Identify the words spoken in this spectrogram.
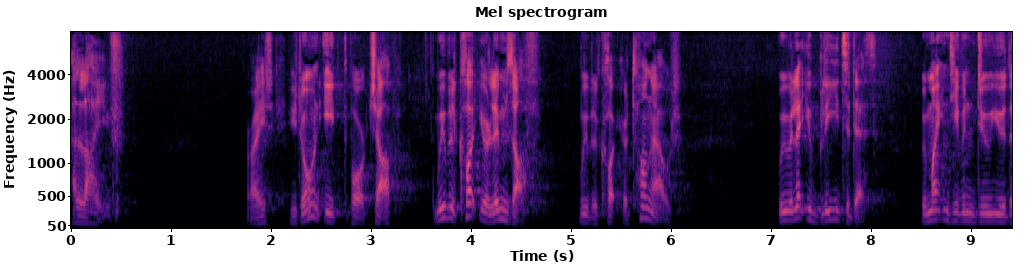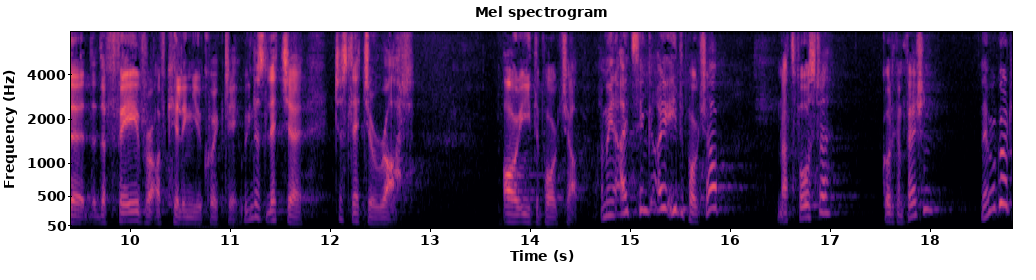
alive. Right? You don't eat the pork chop, we will cut your limbs off. We will cut your tongue out. We will let you bleed to death. We mightn't even do you the, the, the favor of killing you quickly. We can just let you just let you rot. Or eat the pork chop. I mean, I think I eat the pork chop. I'm not supposed to. Go to confession. Then we're good.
